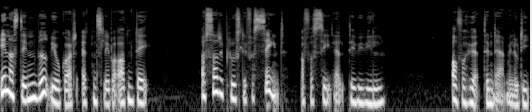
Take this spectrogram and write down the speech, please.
Inderst inde ved vi jo godt, at den slipper op en dag. Og så er det pludselig for sent at få set alt det, vi ville. Og få hørt den der melodi.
